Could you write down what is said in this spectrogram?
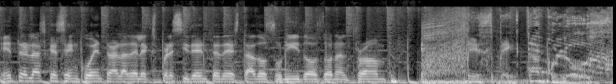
entre las que se encuentra la del expresidente de Estados Unidos, Donald Trump. Espectáculos.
